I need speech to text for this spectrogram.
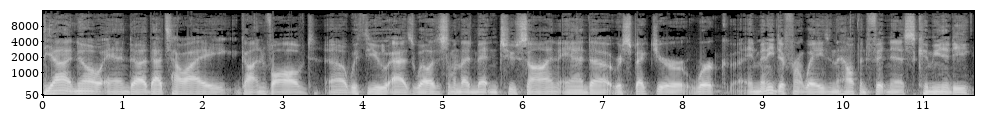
Yeah, no, and uh, that's how I got involved uh, with you as well as someone that I'd met in Tucson and uh, respect your work in many different ways in the health and fitness community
